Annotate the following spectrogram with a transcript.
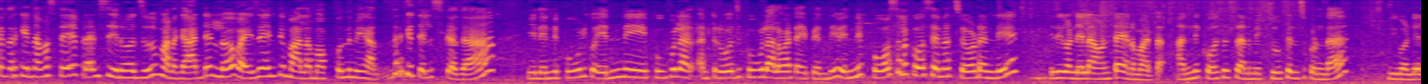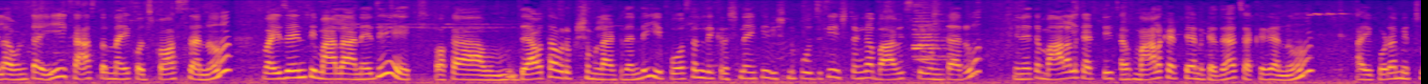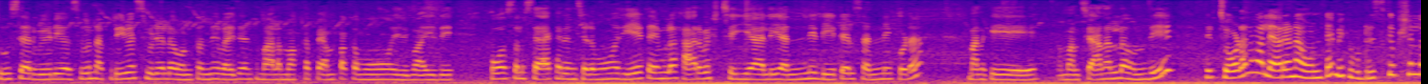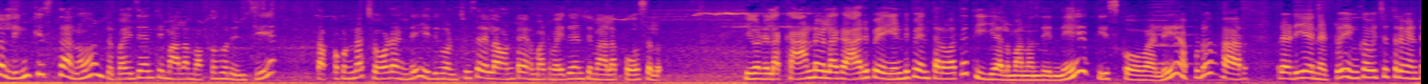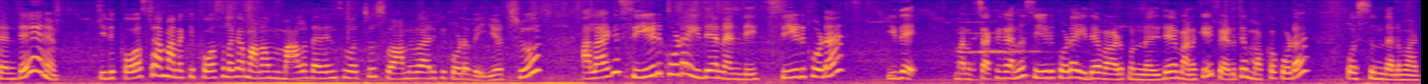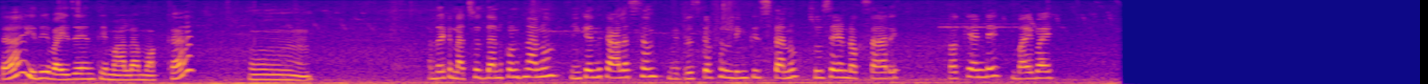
అందరికీ నమస్తే ఫ్రెండ్స్. ఈ రోజు మన గార్డెన్లో వైజయంతి మాల మొక్క ఉంది. మీకు అందరికీ తెలుసు కదా. నేను ఎన్ని పువ్వులు ఎన్ని పువ్వులు అంటే రోజు పువ్వులు అలవాటు అయిపోయింది. ఎన్ని పూసలు కోసైనా చూడండి. ఇదిగోండి ఇలా ఉంటాయి అనమాట అన్ని కోసేసాను మీకు చూపించకుండా. ఇదిగోండి ఇలా ఉంటాయి. కాస్తున్నాయి కొంచెం కోస్తాను. వైజయంతి మాల అనేది ఒక దేవతా వృక్షం లాంటిదండి. ఈ పూసల్ని కృష్ణయ్యకి విష్ణు పూజకి ఇష్టంగా భావిస్తూ ఉంటారు. నేనైతే మాలలు కట్టి మాల కట్టాను కదా చక్కగాను. అవి కూడా మీరు చూశారు వీడియోస్. నా ప్రీవియస్ వీడియోలో ఉంటుంది వైజయంతి మాల మొక్క పెంపకము ఇది పూసలు సేకరించడము ఏ టైంలో హార్వెస్ట్ చెయ్యాలి అన్ని డీటెయిల్స్ అన్నీ కూడా మనకి మన ఛానల్లో ఉంది. మీరు చూడని వాళ్ళు ఎవరైనా ఉంటే మీకు ఇప్పుడు డిస్క్రిప్షన్లో లింక్ ఇస్తాను అంటే వైజయంతి మాల మొక్క గురించి. తప్పకుండా చూడండి. ఇదిగోండి చూసారు ఇలా ఉంటాయి అనమాట వైజయంతి మాల పూసలు. ఇదిగోండి ఇలా కాండం ఇలాగ ఆరిపోయి ఎండిపోయిన తర్వాత తీయాలి మనం దీన్ని తీసుకోవాలి. అప్పుడు హార్- రెడీ అయినట్టు. ఇంకో విచిత్రం ఏంటంటే ఇది పూస మనకి పూసలుగా మనం మాల ధరించవచ్చు స్వామివారికి కూడా వెయ్యొచ్చు అలాగే సీడ్ కూడా ఇదేనండి. సీడ్ కూడా ఇదే. మనకి చక్కగాను సీడ్ కూడా ఇదే వాడుకున్న ఇదే మనకి పెడితే మొక్క కూడా వస్తుందన్నమాట. ఇది వైజయంతి మాల మొక్క. అందరికి నచ్చుద్ది అనుకుంటున్నాను. ఇంకెందుకు ఆలస్యం? మీ డిస్క్రిప్షన్ లింక్ ఇస్తాను. చూసేయండి ఒకసారి. ఓకే అండి. Bye bye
